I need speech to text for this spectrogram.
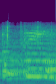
to be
